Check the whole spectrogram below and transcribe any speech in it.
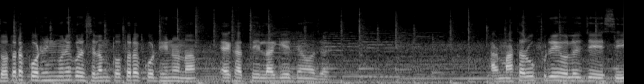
যতটা কঠিন মনে করেছিলাম, ততটা কঠিনও না, এক হাতে লাগিয়ে দেওয়া যায়। আর মাথার উপরে হলে যে এসি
